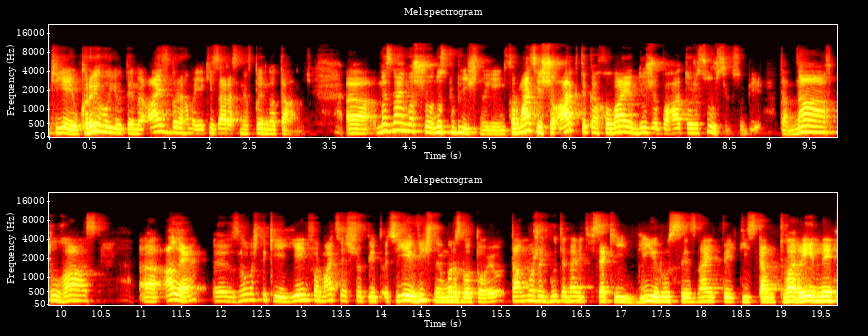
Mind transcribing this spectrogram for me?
тією кригою, тими айсбергами, які зараз невпинно тануть. Е, Ми знаємо, що ну з публічної інформації, що Арктика ховає дуже багато ресурсів собі, там нафту, газ. Е, Але е, знову ж таки є інформація, що під цією вічною мерзлотою там можуть бути навіть всякі віруси, знаєте, якісь там тварини,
